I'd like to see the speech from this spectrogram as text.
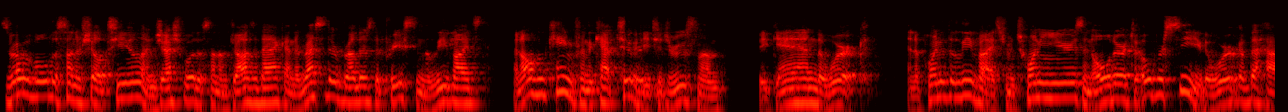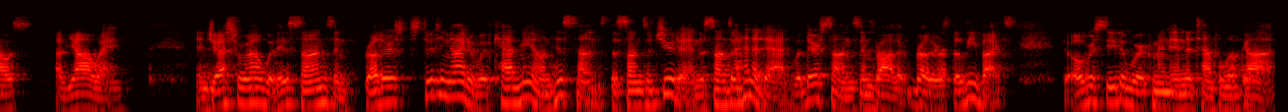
Zerubbabel the son of Shealtiel, and Jeshua the son of Jozadak, and the rest of their brothers, the priests and the Levites, and all who came from the captivity to Jerusalem, began the work, and appointed the Levites from twenty years and older to oversee the work of the house of Yahweh. Then Joshua with his sons and brothers stood united with Kadmiel and his sons, the sons of Judah, and the sons of Henadad with their sons and brother, brothers, the Levites, to oversee the workmen in the temple of God.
